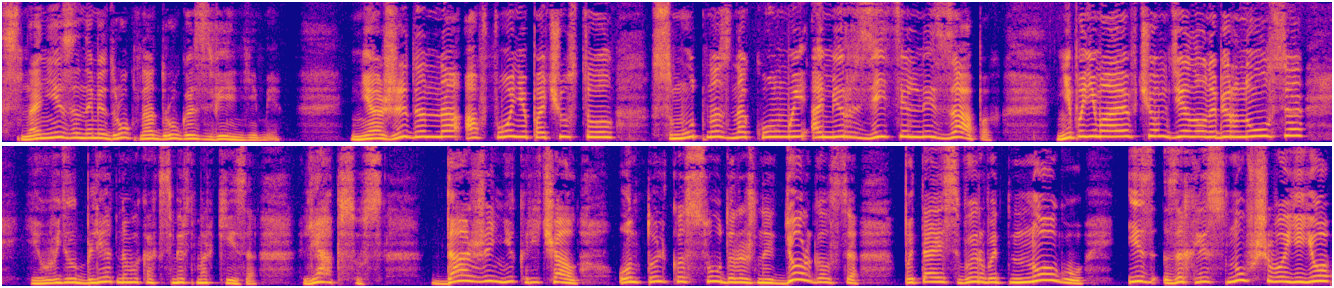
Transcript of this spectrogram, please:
с нанизанными друг на друга звеньями. Неожиданно Афоня почувствовал смутно знакомый омерзительный запах. Не понимая, в чем дело, он обернулся и увидел бледного, как смерть маркиза. Ляпсус — даже не кричал, он только судорожно дергался, пытаясь вырвать ногу из захлестнувшего ее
